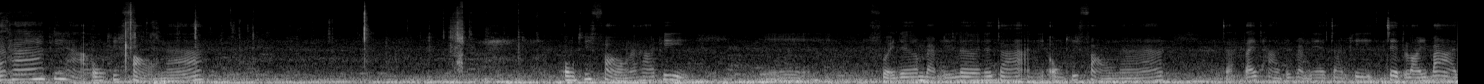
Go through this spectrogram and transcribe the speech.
นะคะ พี่หาองค์ที่สองนะ องค์ที่สองนะคะ พี่สวยเดิมแบบนี้เลยนะจ๊ะ อันนี้องค์ที่สองนะ จากใต้ฐานเป็นแบบนี้จ๊ะพี่700บาท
